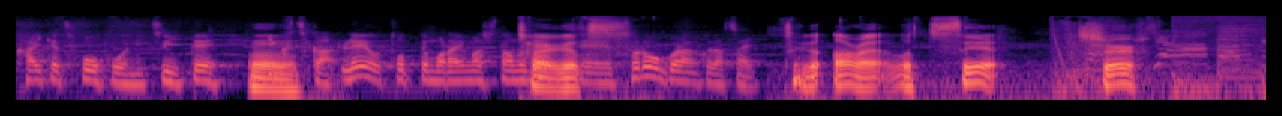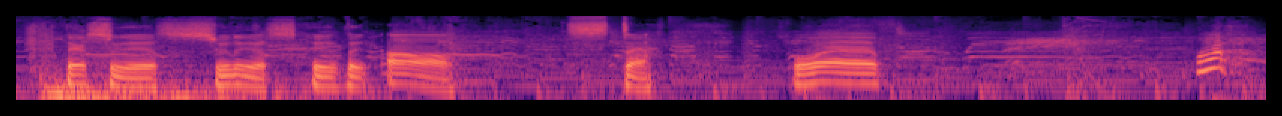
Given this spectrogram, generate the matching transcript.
解決方法について、いくつか例を取ってもらいましたので、mm. えー、それをご覧ください。Alright, let's see it. Sure. There's a shooting a scooping. Oh, step. What? What?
